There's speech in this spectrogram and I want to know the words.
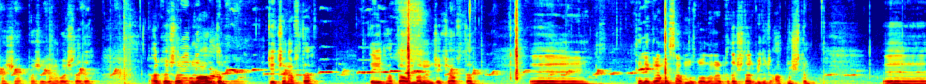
Paşa paşa gene başladı. Arkadaşlar bunu aldım geçen hafta. Değil hatta ondan önceki hafta. Ee, Telegram hesabımızda olan arkadaşlar bilir atmıştım. Ee,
